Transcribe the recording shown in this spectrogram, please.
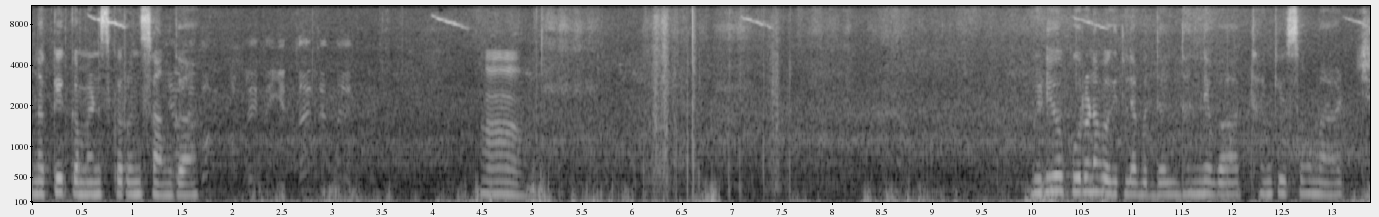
नक्की कमेंट्स करून सांगा. व्हिडिओ पूर्ण बघितल्याबद्दल धन्यवाद. थँक्यू सो मच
